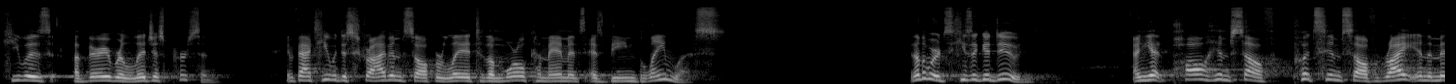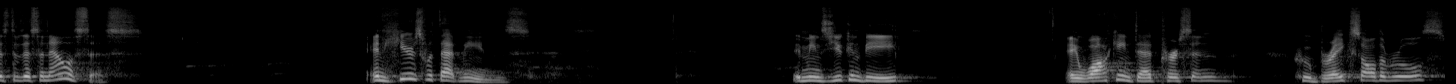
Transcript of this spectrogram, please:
he was a very religious person. In fact, he would describe himself related to the moral commandments as being blameless. In other words, he's a good dude. And yet, Paul himself puts himself right in the midst of this analysis. And here's what that means it means you can be a walking dead person who breaks all the rules,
